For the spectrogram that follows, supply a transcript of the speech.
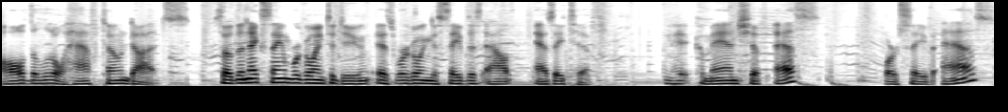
all the little halftone dots. So the next thing we're going to do is we're going to save this out as a TIFF. And hit Command Shift S or Save As.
